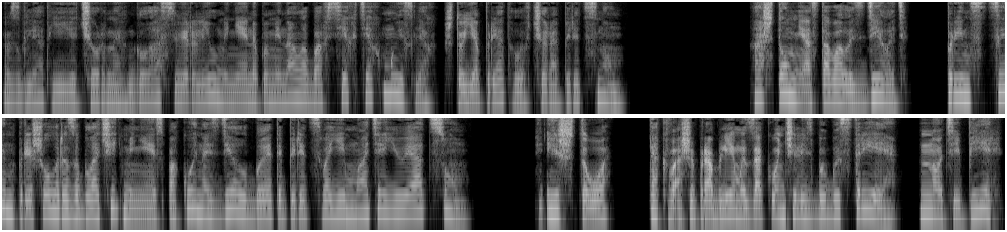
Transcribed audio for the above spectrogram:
Взгляд ее черных глаз сверлил меня и напоминал обо всех тех мыслях, что я прятала вчера перед сном. А что мне оставалось делать? Принц Цин пришел разоблачить меня и спокойно сделал бы это перед своей матерью и отцом. И что? Так ваши проблемы закончились бы быстрее. Но теперь...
